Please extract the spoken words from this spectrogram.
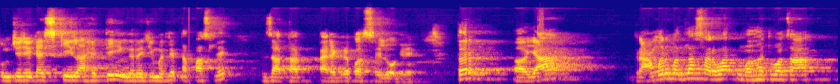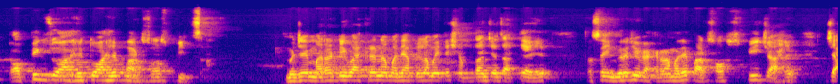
तुमचे जे काही स्किल आहेत ते इंग्रजीमधले तपासले जातात. पॅरेग्राफ असेल वगैरे. तर या ग्रामरमधला सर्वात महत्त्वाचा टॉपिक जो आहे तो आहे पार्ट्स ऑफ स्पीचचा म्हणजे मराठी व्याकरणामध्ये आपल्याला माहिती आहे शब्दांच्या जाती आहेत. तसं इंग्रजी व्याकरणामध्ये पार्ट्स ऑफ स्पीच आहे. ज्या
